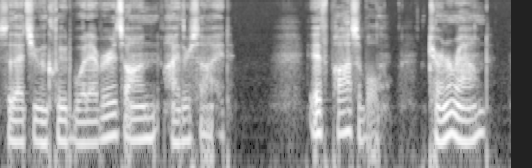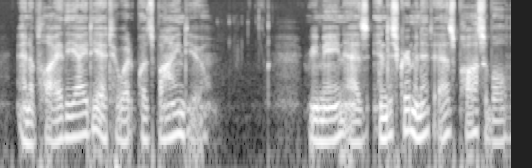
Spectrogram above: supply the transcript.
so that you include whatever is on either side. If possible, turn around and apply the idea to what was behind you. Remain as indiscriminate as possible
